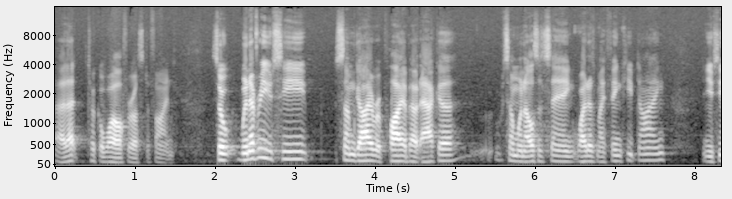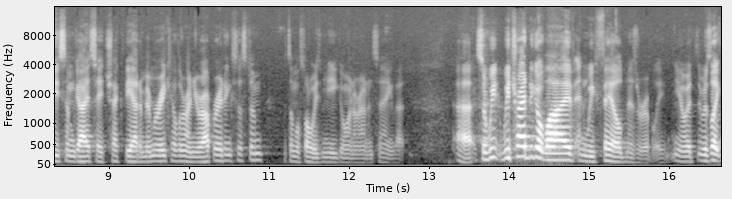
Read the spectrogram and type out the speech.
Uh, that took a while for us to find. So whenever you see some guy reply about Akka, someone else is saying, why does my thing keep dying? And you see some guy say, check the out-of-memory killer on your operating system, it's almost always me going around and saying that. Uh, so we, we tried to go live and we failed miserably. You know, it, it was like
